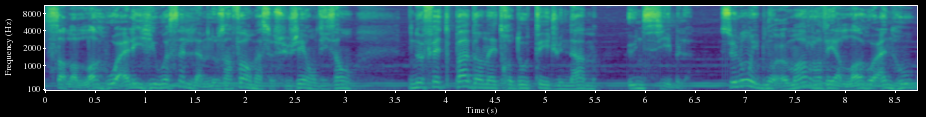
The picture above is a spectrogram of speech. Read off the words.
sallallahu alayhi wa sallam, nous informe à ce sujet en disant Ne faites pas d'un être doté d'une âme une cible. Selon Ibn anhu,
